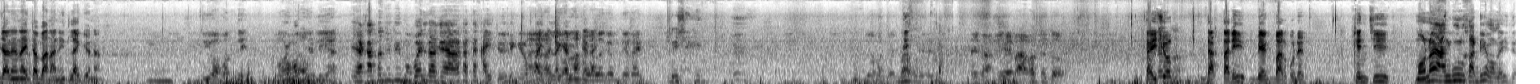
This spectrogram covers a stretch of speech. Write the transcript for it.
জানে না এটা বানানিত লাগে না। তুই অকন দে। ওরকম যদি এক হাতে যদি মোবাইল থাকে আর হাতে খাইতে হইলে কীরকম খাইতে লাগে আমি দেখাই। তাই সব ডাক্তারি ব্যাগ বার করে খেঞ্চি মনে হয় আঙ্গুল কাটিয়ে ফেলাইছে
